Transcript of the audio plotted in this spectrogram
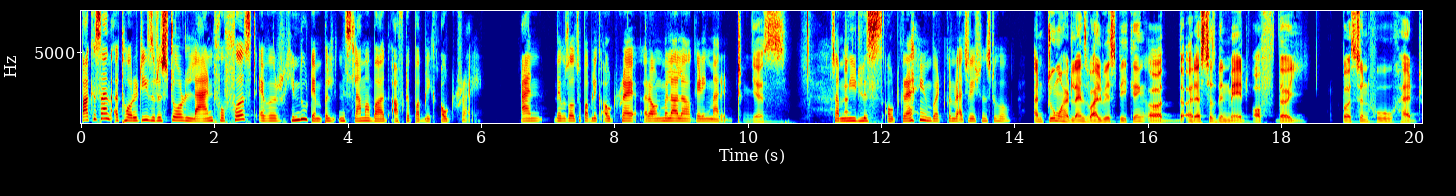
Pakistan authorities restore land for first ever Hindu temple in Islamabad after public outcry. And there was also public outcry around Malala getting married. Yes. Some needless outcry, but congratulations to her. And two more headlines while we're speaking. Uh, the arrest has been made of the person who had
